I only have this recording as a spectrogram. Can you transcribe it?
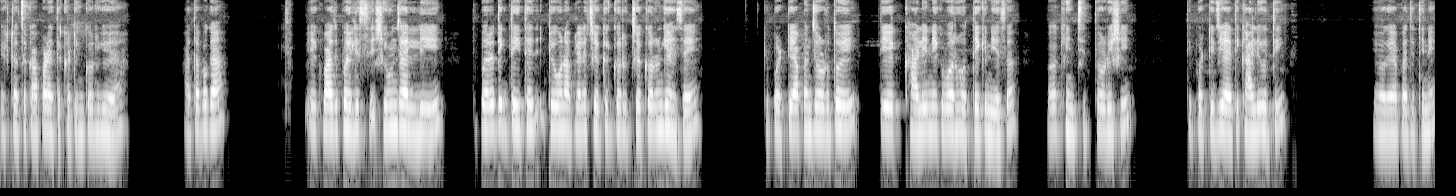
एक्स्ट्राचं कापड आहे ते कटिंग करून घेऊया. आता बघा एक बाजू पहिले शिवून झालेली आहे. परत एकदा इथे ठेवून आपल्याला चेक कर चेक करून घ्यायचं आहे की पट्टी आपण जोडतो आहे ती एक खाली एक वर होते की नाही असं. बघा खिंचित थोडीशी ती पट्टी जी आहे ती खाली होती. हे बघा या पद्धतीने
